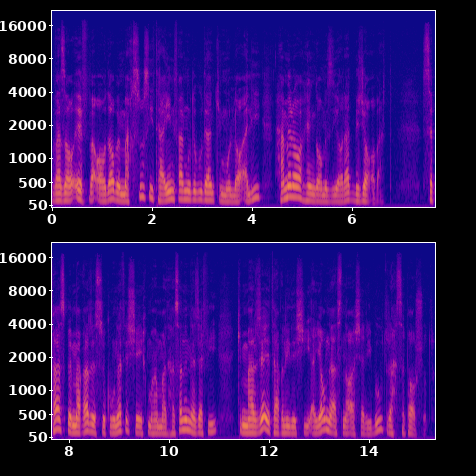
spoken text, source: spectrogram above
وظائف و آداب مخصوصی تعیین فرموده بودند که ملا علی همه را هنگام زیارت به جا آورد. سپس به مقر سکونت شیخ محمد حسن نجفی که مرجع تقلید شیعیان اصناعشری بود رهسپار شد.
